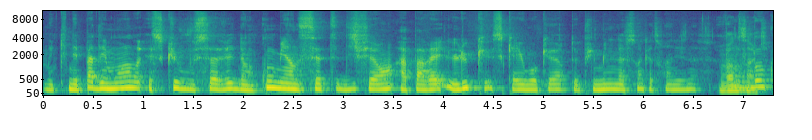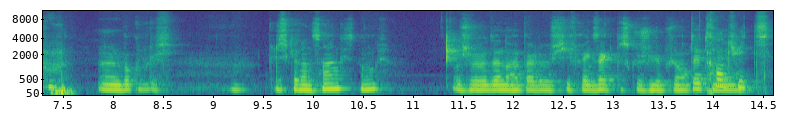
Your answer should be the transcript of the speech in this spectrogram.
mais qui n'est pas des moindres. Est-ce que vous savez dans combien de sets différents apparaît Luke Skywalker depuis 1999 25. Beaucoup. Hum, beaucoup plus. Plus que 25, donc. Je donnerai pas le chiffre exact parce que je l'ai plus en tête. mais 38.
